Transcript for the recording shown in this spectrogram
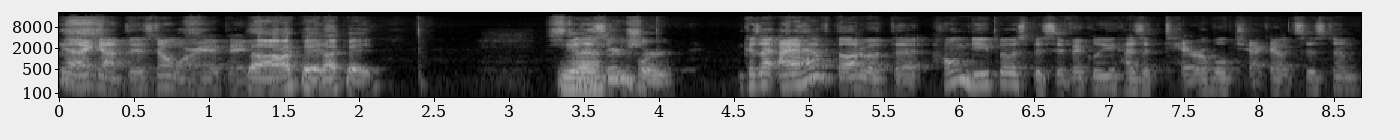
Yeah, I got this. Don't worry, I paid. Nah, I paid. I paid. Stealing Yeah. your shirt. because I, I have thought about that. Home Depot specifically has a terrible checkout system.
